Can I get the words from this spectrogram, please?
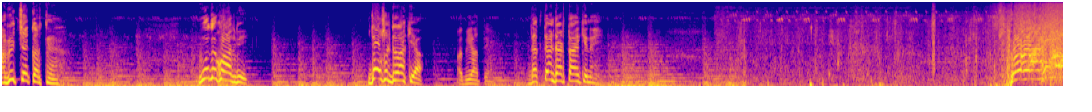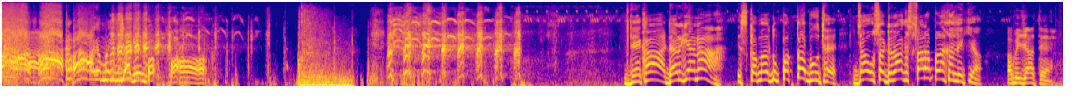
अभी चेक करते हैं। वो देखो आदमी। जाओ उसे डरा किया। अभी आते हैं। देखते हैं डरता है कि नहीं। मैया के पप्पा देखा डर गया ना? इसका मतलब तू पक्का भूत है। जाओ उसे डरा के सारा पटाखा लेके आ। अभी जाते हैं।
